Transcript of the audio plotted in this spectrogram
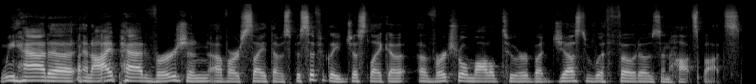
we had a, an iPad version of our site that was specifically just like a, a virtual model tour, but just with photos and hotspots,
